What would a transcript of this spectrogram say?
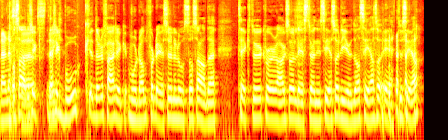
Det er neste Og så er det slik, det er slik bok der du får slik, hvordan fordøye cellulose, og så er det Tar du hver dag, så leser du en ny side, så river du av sida, så et du sida.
